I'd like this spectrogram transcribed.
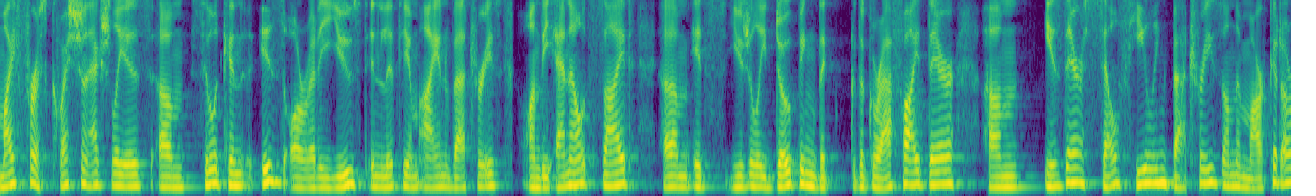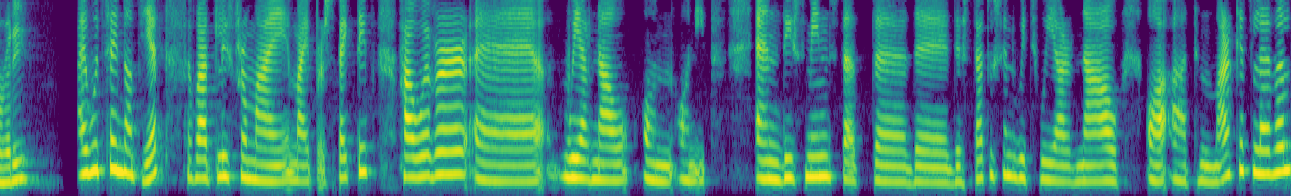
My first question actually is um, silicon is already used in lithium ion batteries. On the anode side, um, it's usually doping the, the graphite there. Um, is there self healing batteries on the market already? I would say not yet, at least from my, my perspective. However, uh, we are now on, on it. And this means that uh, the, the status in which we are now uh, at market level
